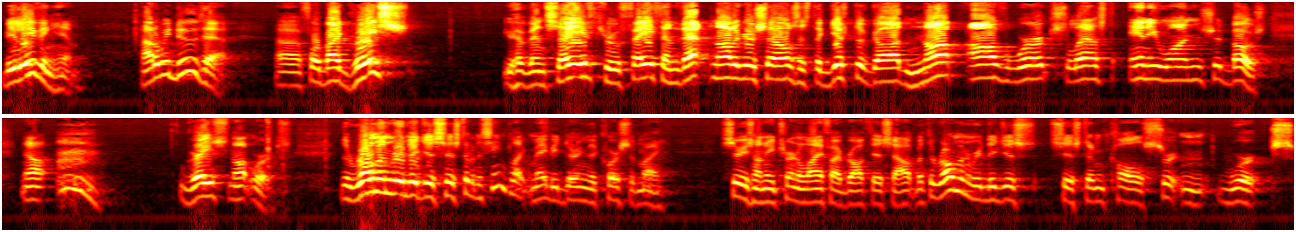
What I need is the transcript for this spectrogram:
believing Him. How do we do that? Uh, For by grace you have been saved through faith, and that not of yourselves is the gift of God, not of works, lest anyone should boast. Now, grace, not works. The Roman religious system, and it seems like maybe during the course of my series on eternal life I brought this out, but the Roman religious system calls certain works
